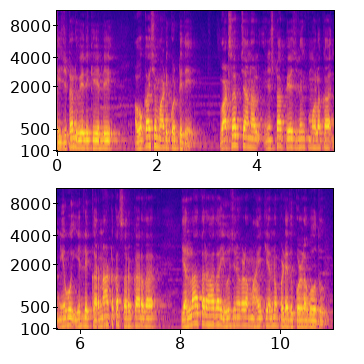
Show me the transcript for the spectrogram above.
ಡಿಜಿಟಲ್ ವೇದಿಕೆಯಲ್ಲಿ ಅವಕಾಶ ಮಾಡಿಕೊಟ್ಟಿದೆ. WhatsApp channel, Insta page link ಮೂಲಕ ನೀವು ಇಲ್ಲಿ ಕರ್ನಾಟಕ ಸರ್ಕಾರದ ಎಲ್ಲ ತರಹದ ಯೋಜನೆಗಳ ಮಾಹಿತಿಯನ್ನು ಪಡೆದುಕೊಳ್ಳಬಹುದು.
